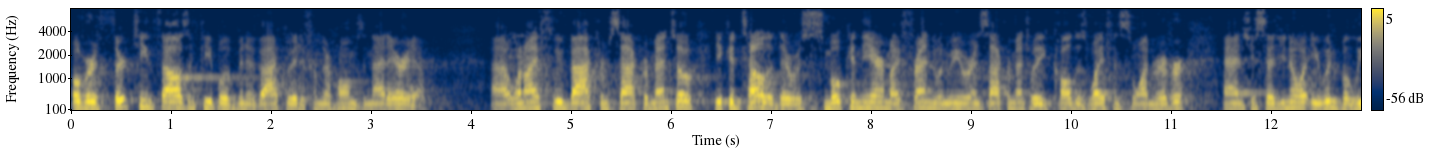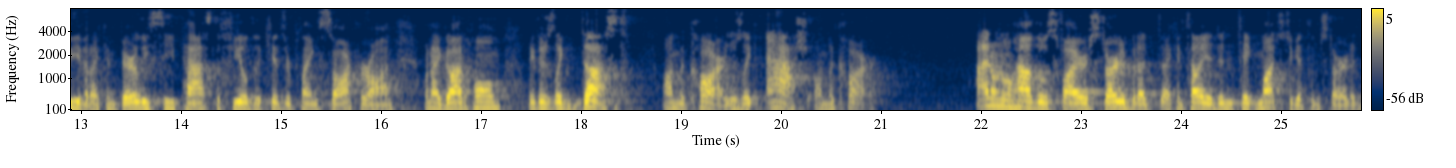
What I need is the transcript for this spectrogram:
over 13,000 people have been evacuated from their homes in that area. Uh, when I flew back from Sacramento, you could tell that there was smoke in the air. My friend, when we were in Sacramento, he called his wife in Swan River, and she said, You know what? You wouldn't believe it. I can barely see past the field the kids are playing soccer on. When I got home, like there's like dust on the car, there's like ash on the car. I don't know how those fires started, but I, I can tell you it didn't take much to get them started.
